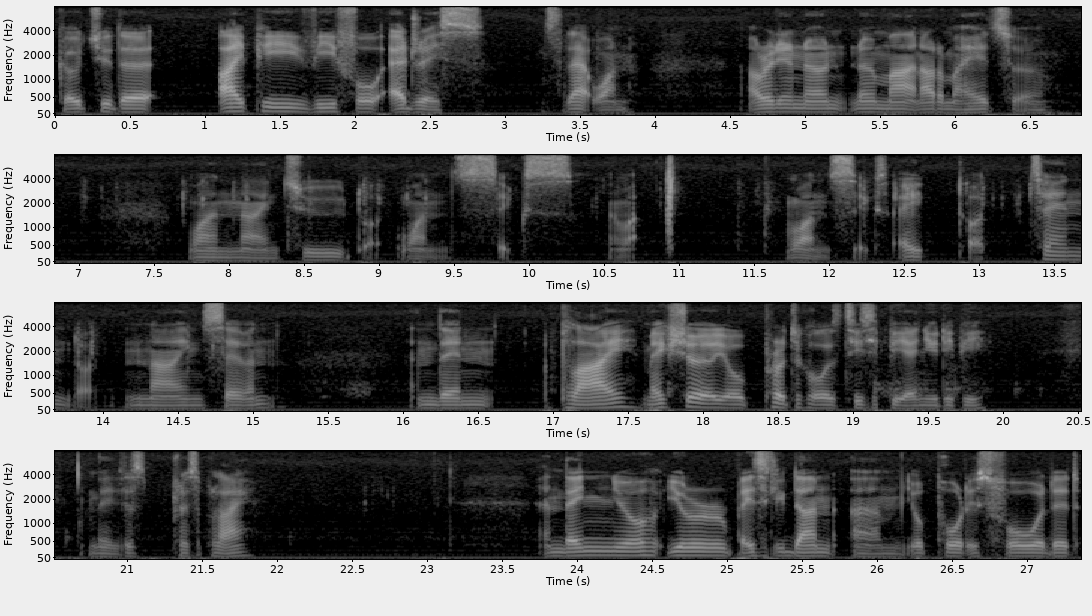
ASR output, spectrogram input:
Go to the IPv4 address. It's that one. I already know know mine out of my head so 192.168.10.97 and then apply. Make sure your protocol is TCP and UDP and then just press apply. And then you're you're basically done. Um, your port is forwarded.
